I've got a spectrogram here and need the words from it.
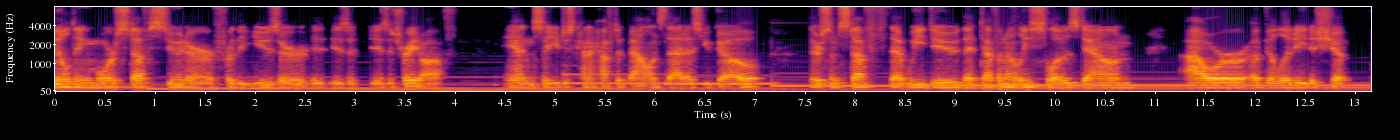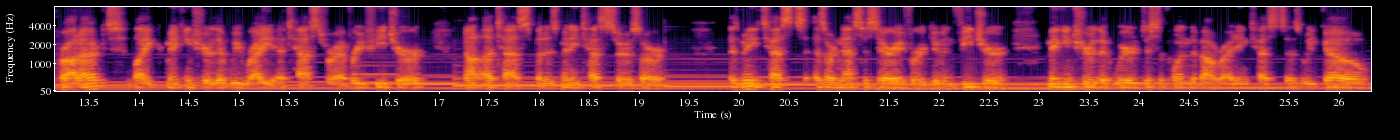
building more stuff sooner for the user is a, is a trade off. And so you just kind of have to balance that as you go. There's some stuff that we do that definitely slows down our ability to ship product, like making sure that we write a test for every feature, not a test, but as many testers are as many tests as are necessary for a given feature, making sure that we're disciplined about writing tests as we go.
